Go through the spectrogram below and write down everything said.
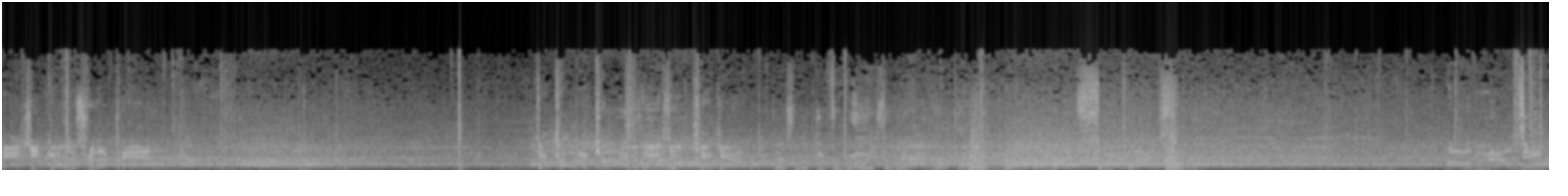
And she goes for the pin. Dakota Kai with the easy kick out. Just looking for ways to wear out her opponent. Roll right suplex. Oh, mounting.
